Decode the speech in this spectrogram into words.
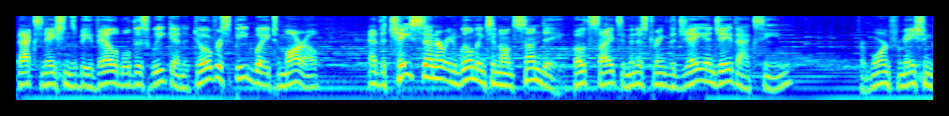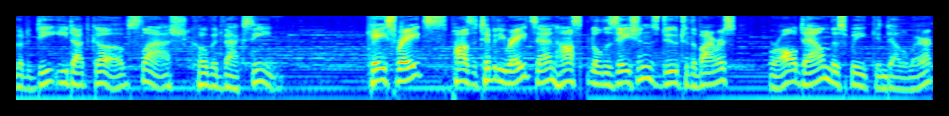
Vaccinations will be available this weekend at Dover Speedway tomorrow at the Chase Center in Wilmington on Sunday. Both sites administering the J&J vaccine. For more information, go to de.gov slash COVID vaccine. Case rates, positivity rates, and hospitalizations due to the virus were all down this week in Delaware.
